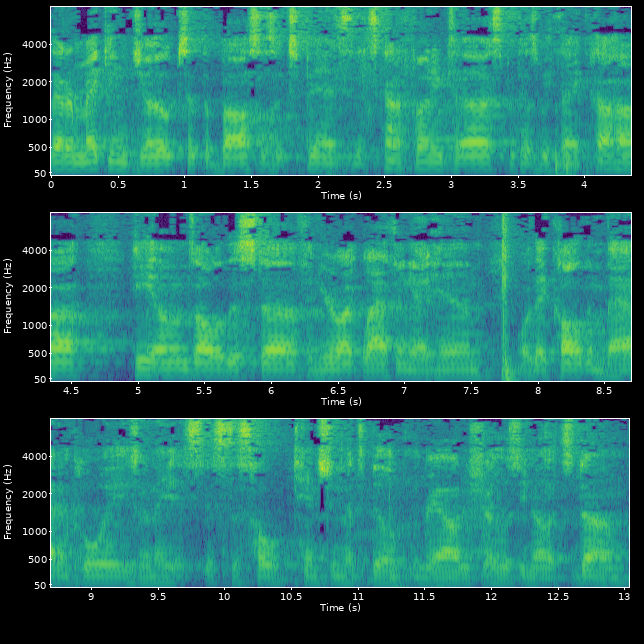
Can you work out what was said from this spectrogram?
that are making jokes at the boss's expense and it's kind of funny to us because we think, haha, he owns all of this stuff and you're like laughing at him or they call them bad employees and they, it's, it's this whole tension that's built in reality shows, you know, it's dumb.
